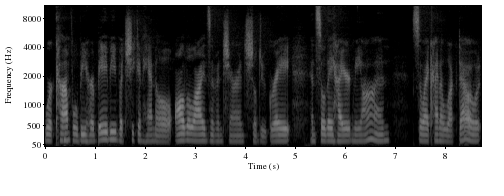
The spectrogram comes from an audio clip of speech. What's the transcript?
work hmm. comp will be her baby, but she can handle all the lines of insurance. She'll do great. And so they hired me on. So I kind of lucked out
